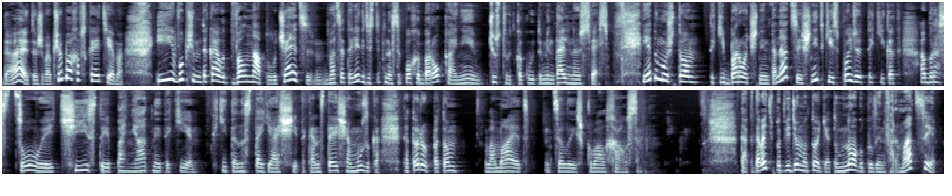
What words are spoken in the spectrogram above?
Да, это же вообще баховская тема. И, в общем, такая вот волна получается. 20 век действительно с эпохой барокко они чувствуют какую-то ментальную связь. И я думаю, что такие барочные интонации Шнитки используют такие, как образцовые, чистые, понятные такие, какие-то настоящие, такая настоящая музыка, которую потом ломает целый шквал хаоса. Так, давайте подведем итоги, а то много было информации –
